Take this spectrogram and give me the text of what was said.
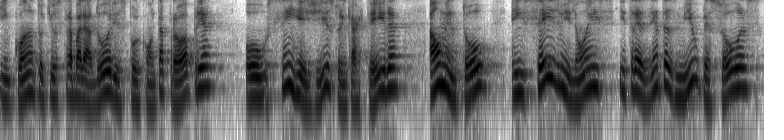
enquanto que os trabalhadores por conta própria ou sem registro em carteira aumentou em 6 milhões e 300 mil pessoas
